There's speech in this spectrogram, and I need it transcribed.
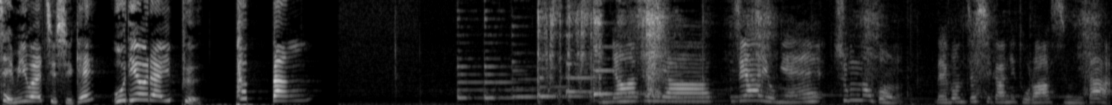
재미와 지식의 오디오 라이프 팟빵 안녕하세요. 찌아용의 중노공 네 번째 시간이 돌아왔습니다.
